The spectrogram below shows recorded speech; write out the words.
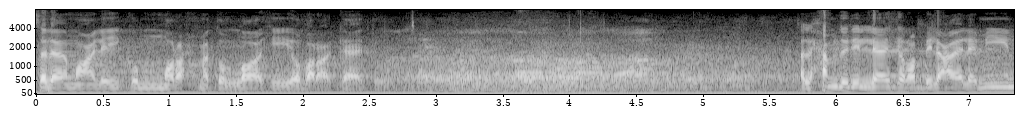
السلام عليكم ورحمة الله وبركاته. الحمد لله رب العالمين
